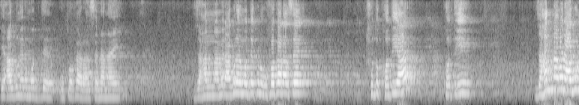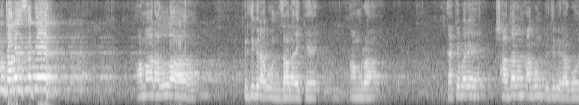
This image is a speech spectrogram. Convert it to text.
এই আগুনের মধ্যে উপকার আছে না নাই? জাহান নামের আগুনের মধ্যে কোনো উপকার আছে? শুধু ক্ষতি আর ক্ষতি? জাহান নামের আগুন জ্বালাইছে কে? আমার আল্লাহ পৃথিবীর আগুন জ্বালায় কে? আমরা একেবারে সাধারণ আগুন, পৃথিবীর আগুন,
